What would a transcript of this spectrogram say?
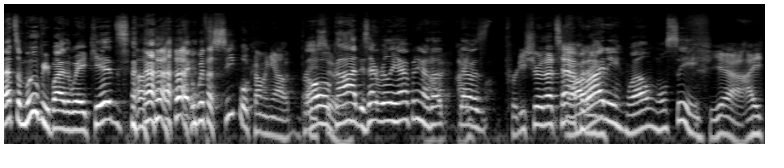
that's a movie, by the way, kids. with a sequel coming out pretty oh soon. God, is that really happening? I thought I- that I'm was. Pretty sure that's happening. Alrighty, well, we'll see. Yeah, I,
